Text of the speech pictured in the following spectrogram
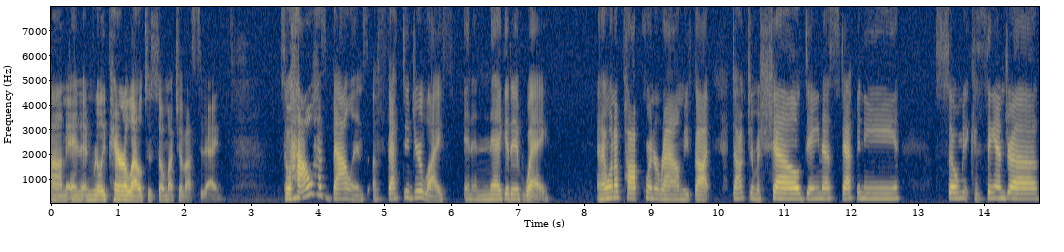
um, and, and really parallel to so much of us today. So, how has balance affected your life in a negative way? And I want to popcorn around. We've got Dr. Michelle, Dana, Stephanie, so Cassandra.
